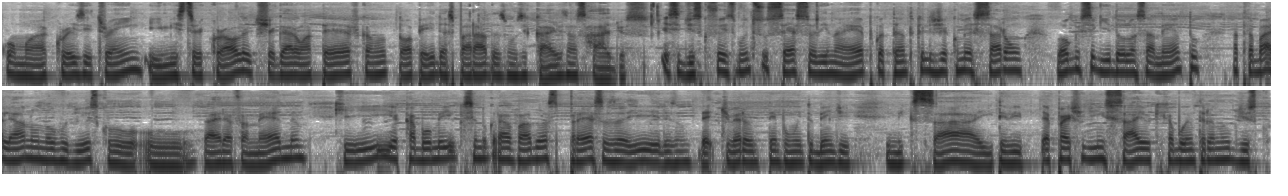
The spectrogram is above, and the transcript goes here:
como a Crazy Train e Mr. Crawler, que chegaram até ficar no top aí das paradas musicais nas rádios. Esse disco fez muito sucesso ali na época, tanto que eles já começaram logo em seguida ao lançamento a trabalhar no novo disco, o Diary of a Madman, que acabou meio que sendo gravado às pressas aí, eles não tiveram tempo muito bem de, de mixar e teve a parte de ensaio que acabou entrando no disco.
